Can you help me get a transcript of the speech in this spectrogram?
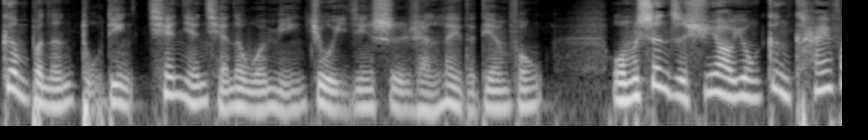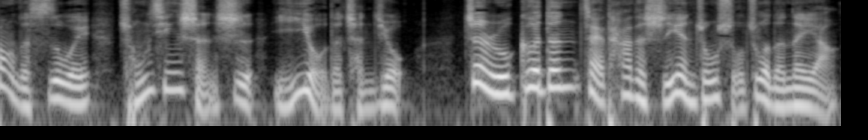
更不能笃定千年前的文明就已经是人类的巅峰。我们甚至需要用更开放的思维重新审视已有的成就。正如戈登在他的实验中所做的那样，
